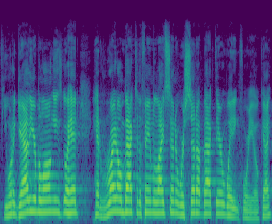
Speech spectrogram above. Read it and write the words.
if you want to gather your belongings, go ahead, head right on back to the Family Life Center. We're set up back there waiting for you, okay?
